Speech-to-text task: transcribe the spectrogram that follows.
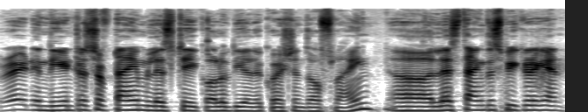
All right, in the interest of time, let's take all of the other questions offline. Uh, let's thank the speaker again.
